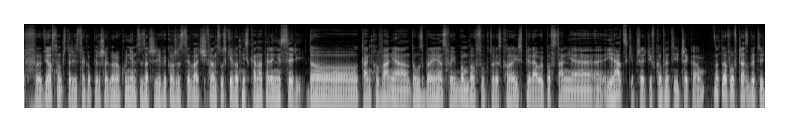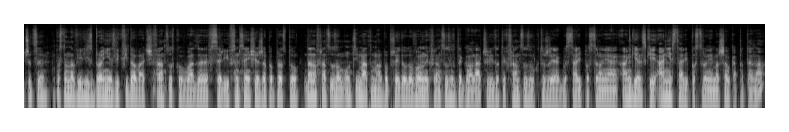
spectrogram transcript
w wiosną 1941 roku Niemcy zaczęli wykorzystywać francuskie lotniska na terenie Syrii do tankowania, do uzbrojenia swoich bombowców, które z kolei wspierały powstanie irackie przeciwko Brytyjczykom, no to wówczas Brytyjczycy postanowili zbrojnie zlikwidować francuską władzę w Syrii, w tym sensie, że po prostu dano Francuzom ultimatum albo przejdą do wolnych Francuzów de Gaulle'a, czyli do tych Francuzów, którzy jakby stali po stronie angielskiej, a nie stali po stronie marszałka Petena,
